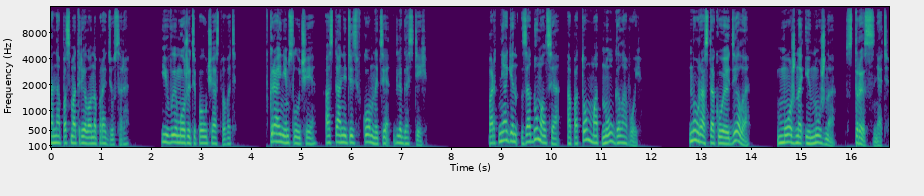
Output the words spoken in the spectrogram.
Она посмотрела на продюсера. «И вы можете поучаствовать. В крайнем случае останетесь в комнате для гостей». Портнягин задумался, а потом мотнул головой. «Ну, раз такое дело, можно и нужно стресс снять.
